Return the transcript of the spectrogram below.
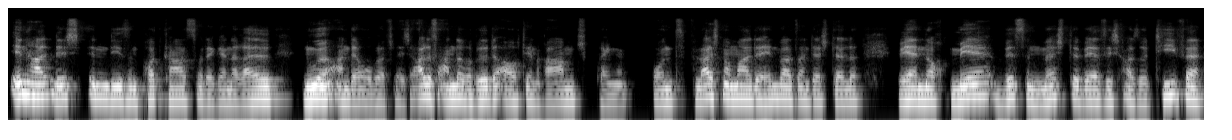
inhaltlich in diesem Podcast oder generell nur an der Oberfläche. Alles andere würde auch den Rahmen sprengen. Und vielleicht nochmal der Hinweis an der Stelle, wer noch mehr wissen möchte, wer sich also tiefer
